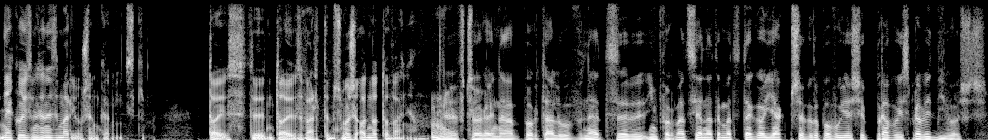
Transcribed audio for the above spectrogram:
jakoś związany z Mariuszem Kamińskim to jest, to jest warte być może odnotowania. Wczoraj na portalu wnet y, informacja na temat tego, jak przegrupowuje się Prawo i Sprawiedliwość.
